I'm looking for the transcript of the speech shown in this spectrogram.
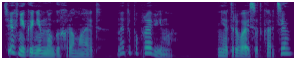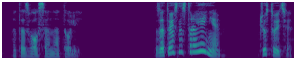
«Техника немного хромает, но это поправимо». Не отрываясь от картин, отозвался Анатолий. «Зато есть настроение. Чувствуете?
